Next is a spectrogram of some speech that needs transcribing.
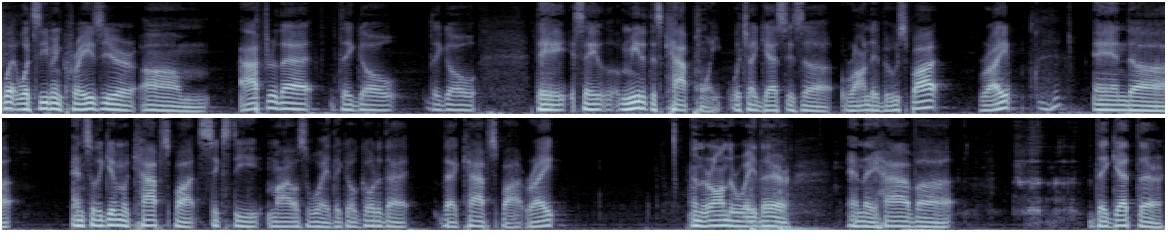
what, what's even crazier, um, after that, they go, they go, they say, meet at this cap point, which I guess is a rendezvous spot, right? And, uh, and so they give him a cap spot 60 miles away. They go, go to that, that cap spot, right? And they're on their way there. And they have, uh, they get there,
